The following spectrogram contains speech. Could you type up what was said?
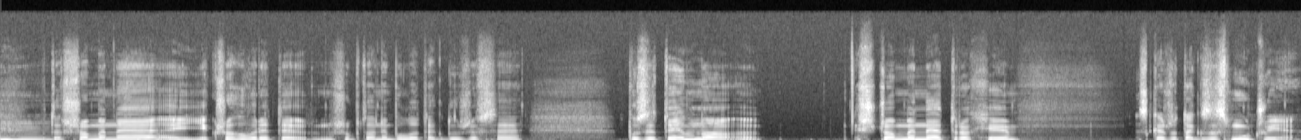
Mm-hmm. Тобто, що мене, якщо говорити, ну, щоб то не було так дуже все позитивно, що мене трохи, скажу так, засмучує,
